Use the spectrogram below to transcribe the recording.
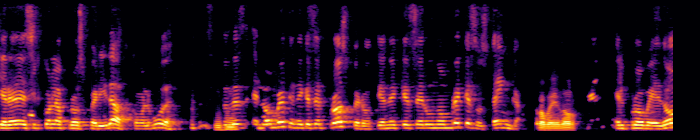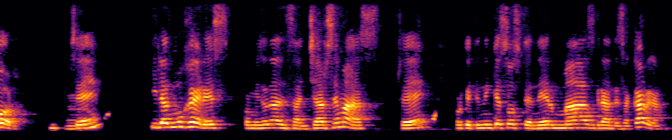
quiere decir con la prosperidad, como el Buda. Entonces, el hombre tiene que ser próspero, tiene que ser un hombre que sostenga. Proveedor. El proveedor, ¿sí? Y las mujeres comienzan a ensancharse más, ¿sí? Porque tienen que sostener más grande esa carga,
